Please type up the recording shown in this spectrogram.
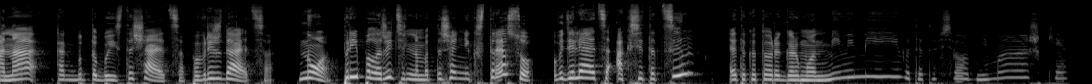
она как будто бы истощается, повреждается. Но при положительном отношении к стрессу выделяется окситоцин, это который гормон ми-ми-ми, вот это все обнимашки.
